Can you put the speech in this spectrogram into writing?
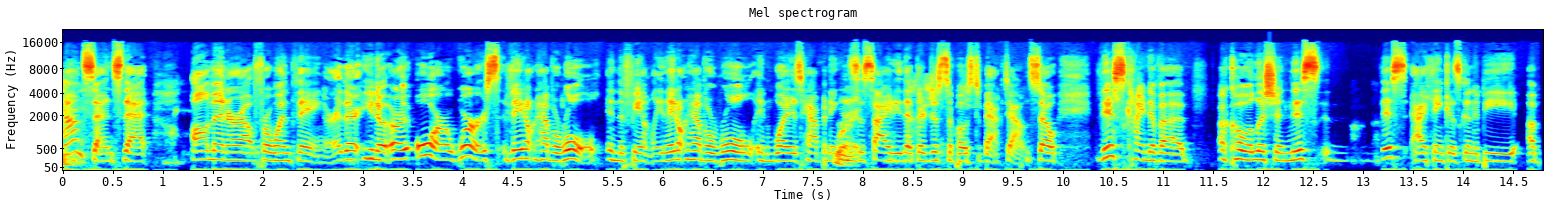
nonsense that all men are out for one thing or they're you know or or worse they don't have a role in the family they don't have a role in what is happening right. in society that they're just supposed to back down so this kind of a a coalition this this I think is going to be a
